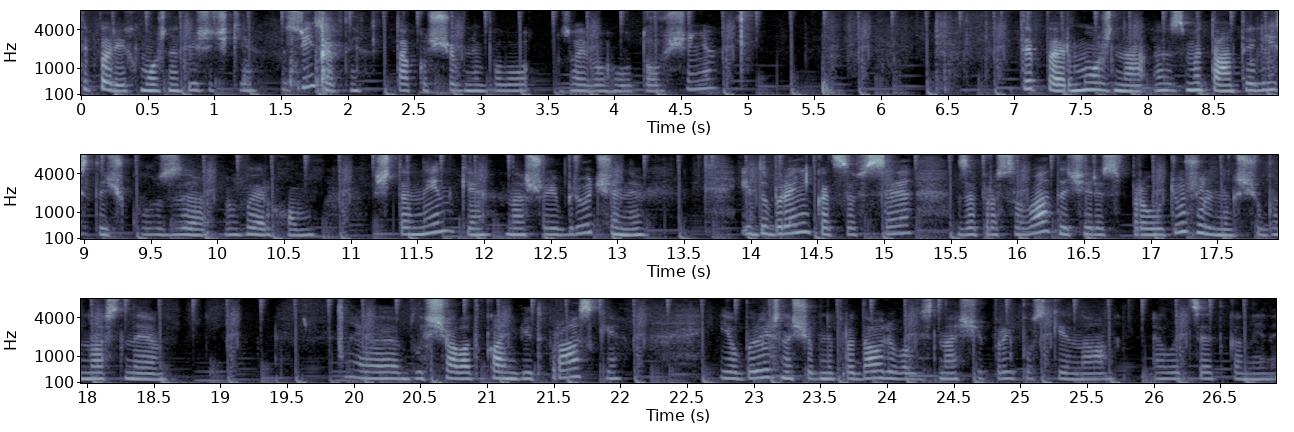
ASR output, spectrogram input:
Тепер їх можна трішечки зрізати, також, щоб не було зайвого утовщення. Тепер можна зметати лісточку з верхом штанинки нашої брючини. І добренько це все запрасувати через проутюжельник, щоб у нас не е, блищала ткань від праски. І обережно, щоб не продавлювались наші припуски на ЛЦ тканини.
